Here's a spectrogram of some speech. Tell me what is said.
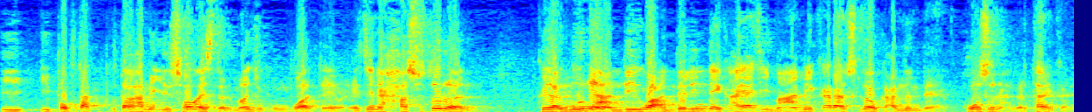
이, 이 뽁닥뽁닥 하는 이 속에서 얼마나 공부가 돼요. 예전에 하수들은 그냥 눈에 안 비고 안 들린데 가야지 마음이 깔아주려고 갔는데 고수는 안 그렇다니까요.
